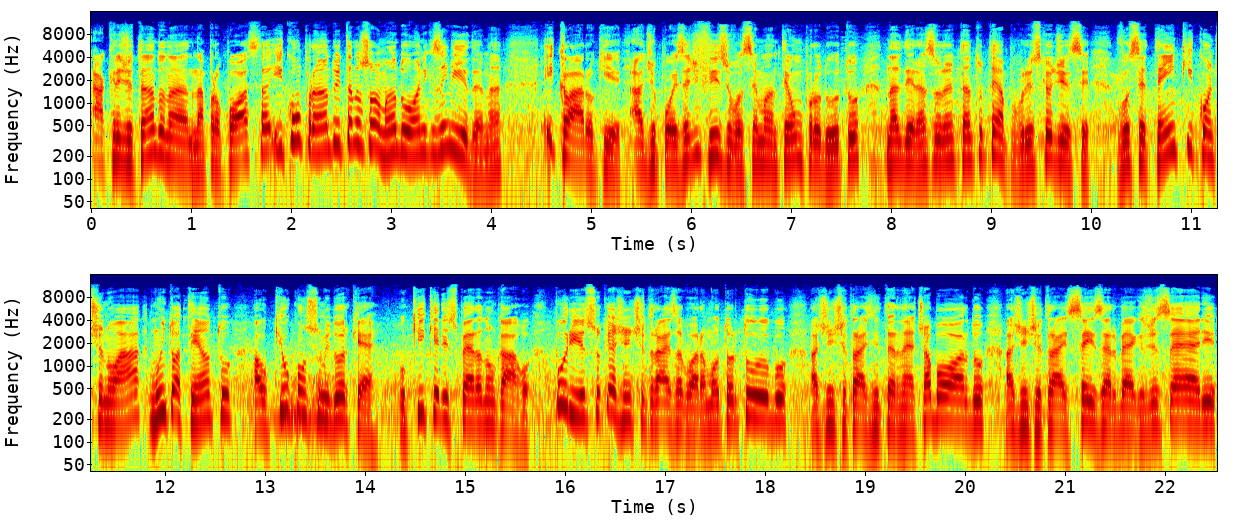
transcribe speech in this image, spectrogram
acreditando na, na, proposta e comprando e transformando o Onix em líder, né? E claro que a, depois é difícil você manter um produto na liderança durante tanto tempo. Por isso que eu disse, você tem que continuar muito atento ao que o consumidor quer o que, que ele espera num carro. Por isso que a gente traz agora motor turbo, a gente traz internet a bordo, a gente traz seis airbags de série,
